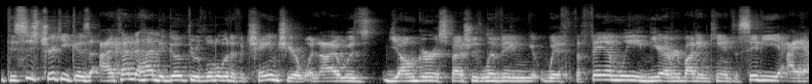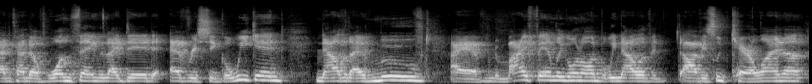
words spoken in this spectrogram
this is tricky because I kind of had to go through a little bit of a change here when I was younger, especially living with the family near everybody in Kansas City. I had kind of one thing that I did every single weekend. Now that I've moved, I have my family going on, but we now live in obviously Carolina.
